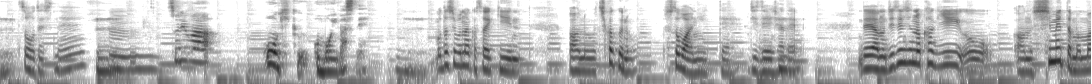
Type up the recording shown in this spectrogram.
うんそうですね。ううんん。それは大きく思いますね。うん私もなんか最近あの近くのストアに行って自転車で、であの自転車の鍵をあの閉めたまま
